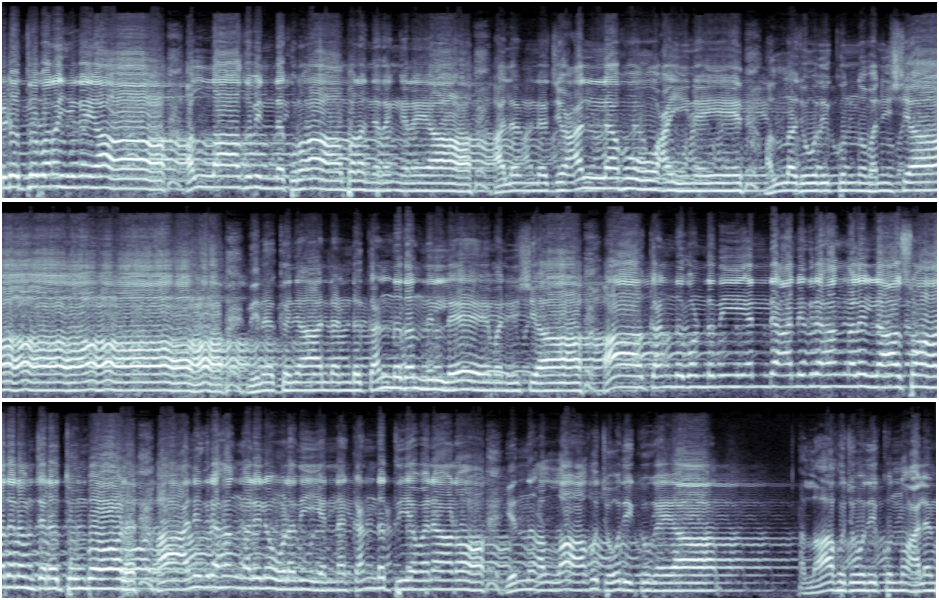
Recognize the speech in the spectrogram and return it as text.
എടുത്തു പറയുകയാ. അള്ളാഹുവിന്റെ ഖുർആൻ പറഞ്ഞത് എങ്ങനെയാ അല്ല ചോദിക്കുന്നു മനുഷ്യ നിനക്ക് ഞാൻ രണ്ട് കണ്ണ് തന്നില്ലേ മനുഷ്യ? ആ കണ്ണുകൊണ്ട് നീ എന്റെ അനുഗ്രഹങ്ങളിൽ ആസ്വാദനം ചെലുത്തുമ്പോൾ ആ അനുഗ്രഹങ്ങളിലൂടെ നീ എന്നെ കണ്ടെത്തിയവനാണോ എന്ന് അള്ളാഹു ചോദിക്കുകയാ. അള്ളാഹു ചോദിക്കുന്നു അലം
